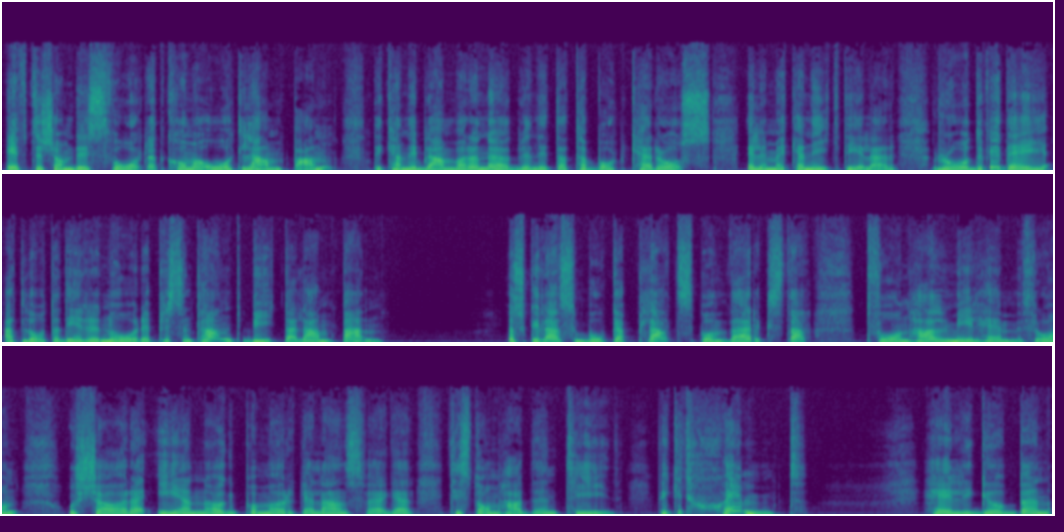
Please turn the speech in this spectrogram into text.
Eftersom det är svårt att komma åt lampan, det kan ibland vara nödvändigt att ta bort kaross eller mekanikdelar, råder vi dig att låta din Renault-representant byta lampan. Jag skulle alltså boka plats på en verkstad två och en halv mil hemifrån och köra enögd på mörka landsvägar tills de hade en tid. Vilket skämt! Helggubben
